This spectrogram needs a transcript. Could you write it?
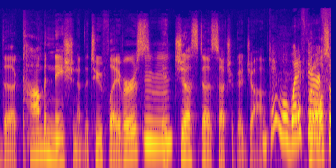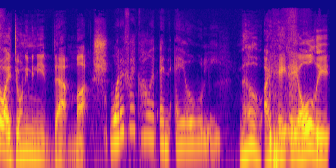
the combination of the two flavors, it mm-hmm. just does such a good job. okay. Well, what if But there are also, I don't even eat that much. What if I call it an aioli? No, I hate aioli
